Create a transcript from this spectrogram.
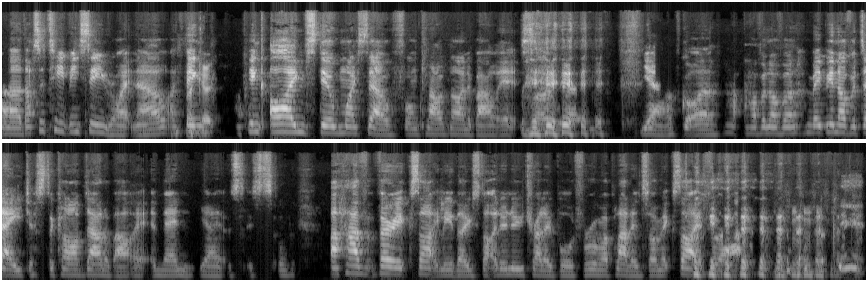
Uh, that's a TBC right now. I think okay. I think I'm still myself on cloud nine about it. So, um, yeah, I've got to have another maybe another day just to calm down about it, and then yeah, it's, it's all, I have very excitedly though started a new Trello board for all my planning, so I'm excited for that.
